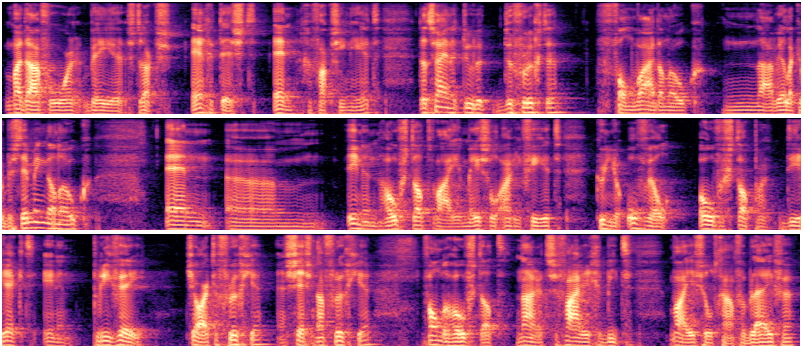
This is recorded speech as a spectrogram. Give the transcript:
Maar daarvoor ben je straks en getest en gevaccineerd. Dat zijn natuurlijk de vluchten, van waar dan ook, naar welke bestemming dan ook. En um, in een hoofdstad waar je meestal arriveert, kun je ofwel overstappen direct in een privé chartervluchtje, een Cessna vluchtje, van de hoofdstad naar het safarigebied waar je zult gaan verblijven.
